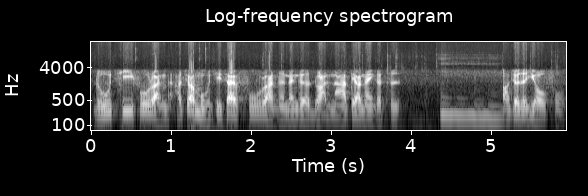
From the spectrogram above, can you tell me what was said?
如鸡孵卵，啊，叫母鸡在孵卵的那个卵拿掉那个字，嗯嗯嗯，哦，就是有福。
